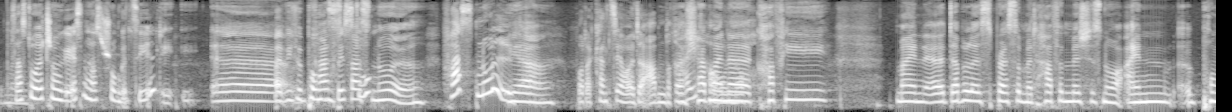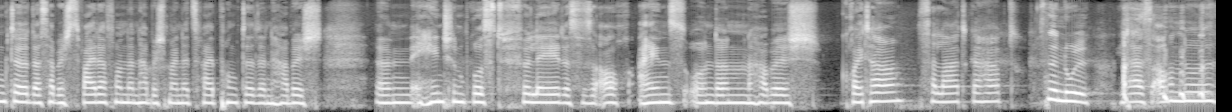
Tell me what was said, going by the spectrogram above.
Was hast du heute schon gegessen? Hast du schon gezählt? Äh, Bei wie vielen Punkten fast, bist fast du? null. Fast null. Ja. Boah, da kannst du ja heute Abend reinhauen Ich habe meine noch. Kaffee, mein äh, Double Espresso mit Hafermilch ist nur ein äh, Punkte, das habe ich zwei davon, dann habe ich meine zwei Punkte, dann habe ich ein Hähnchenbrustfilet, das ist auch eins und dann habe ich Kräutersalat gehabt. Das ist eine Null. Ja, ist auch ein Null.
